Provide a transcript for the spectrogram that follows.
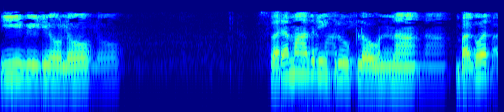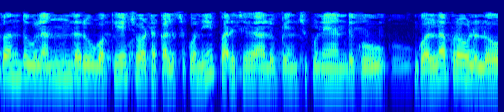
ఈ వీడియోలో స్వరమాదిరి గ్రూప్లో ఉన్న భగవత్ బంధువులందరూ ఒకే చోట కలుసుకొని పరిచయాలు పెంచుకునేందుకు గొల్లప్రోలులో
